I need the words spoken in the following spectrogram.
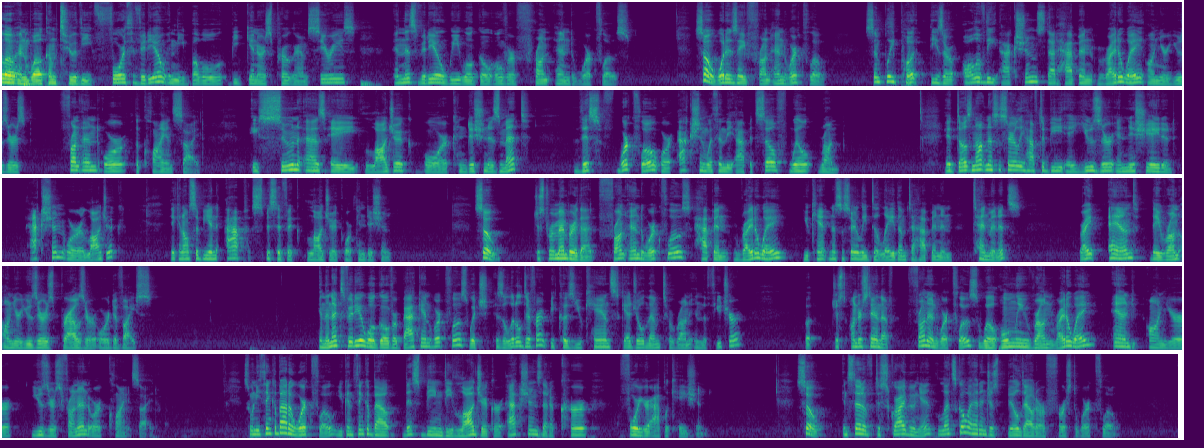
Hello and welcome to the fourth video in the Bubble Beginners Program series. In this video, we will go over front-end workflows. So what is a front-end workflow? Simply put, these are all of the actions that happen right away on your user's front end or the client side. As soon as a logic or condition is met, this workflow or action within the app itself will run. It does not necessarily have to be a user initiated action or logic. It can also be an app specific logic or condition. So just remember that front end workflows happen right away. You can't necessarily delay them to happen in 10 minutes, right? And they run on your user's browser or device. In the next video, we'll go over backend workflows, which is a little different because you can schedule them to run in the future. But just understand that front end workflows will only run right away and on your user's front end or client side. So when you think about a workflow, you can think about this being the logic or actions that occur for your application. So instead of describing it, let's go ahead and just build out our first workflow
